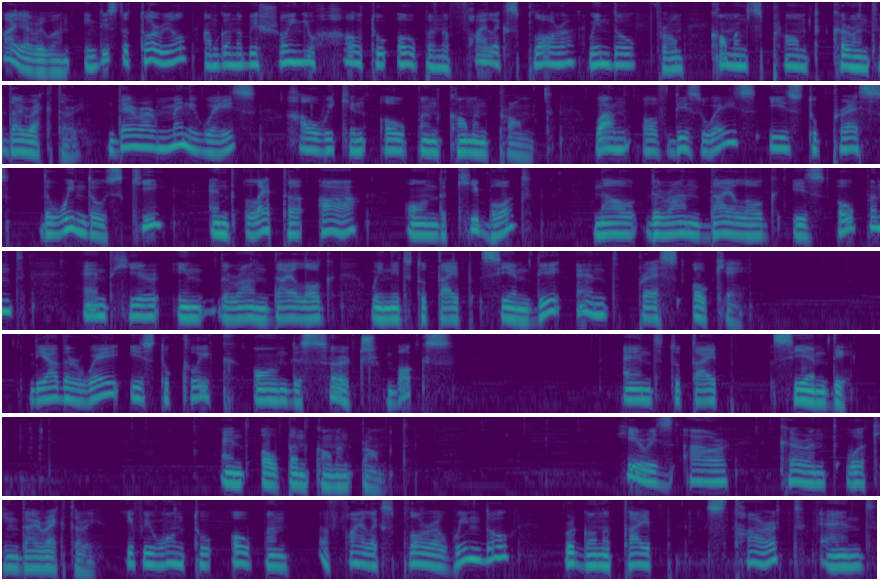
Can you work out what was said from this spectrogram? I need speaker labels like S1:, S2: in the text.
S1: Hi everyone, in this tutorial I'm gonna be showing you how to open a File Explorer window from Commands Prompt current directory. There are many ways how we can open Command Prompt. One of these ways is to press the Windows key and letter R on the keyboard. Now the run dialog is opened and here in the run dialog we need to type cmd and press OK. The other way is to click on the search box and to type cmd and open command prompt. Here is our current working directory. If we want to open a file explorer window, we're gonna type start and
